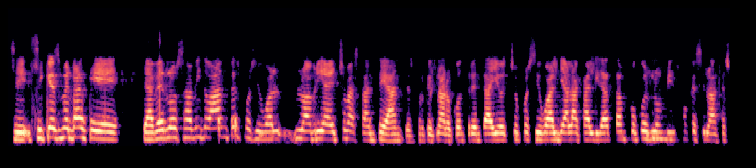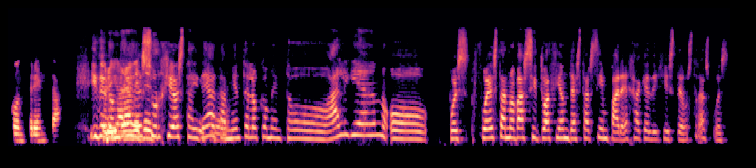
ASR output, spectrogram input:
Sí, sí que es verdad que de haberlo sabido antes, pues igual lo habría hecho bastante antes, porque claro, con 38, pues igual ya la calidad tampoco es lo mismo que si lo haces con 30. ¿Y de dónde surgió esta idea? ¿También te lo comentó alguien o pues fue esta nueva situación de estar sin pareja que dijiste, ostras, pues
